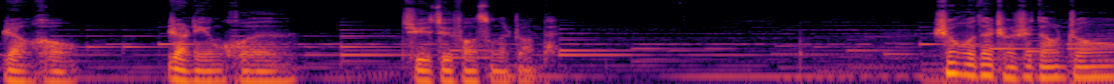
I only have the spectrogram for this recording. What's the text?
然后让灵魂趋于最放松的状态。生活在城市当中，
